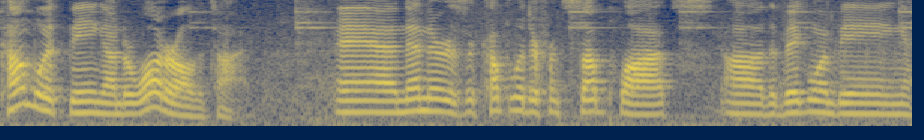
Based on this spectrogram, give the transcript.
come with being underwater all the time. And then there's a couple of different subplots. Uh, the big one being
